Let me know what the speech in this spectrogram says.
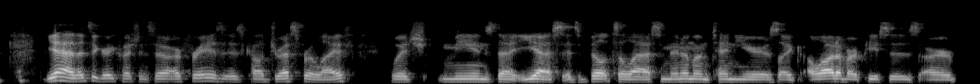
yeah, that's a great question. So our phrase is called "dress for life," which means that yes, it's built to last minimum ten years. Like a lot of our pieces are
